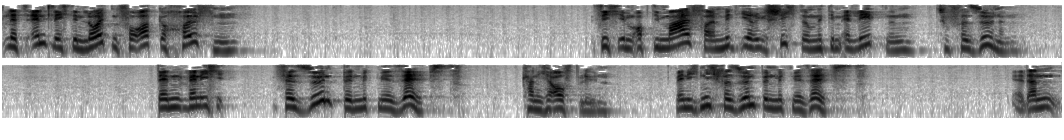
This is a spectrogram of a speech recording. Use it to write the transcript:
letztendlich den Leuten vor Ort geholfen, sich im Optimalfall mit ihrer Geschichte und mit dem Erlebten zu versöhnen. Denn wenn ich versöhnt bin mit mir selbst, kann ich aufblühen. Wenn ich nicht versöhnt bin mit mir selbst, ja, dann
